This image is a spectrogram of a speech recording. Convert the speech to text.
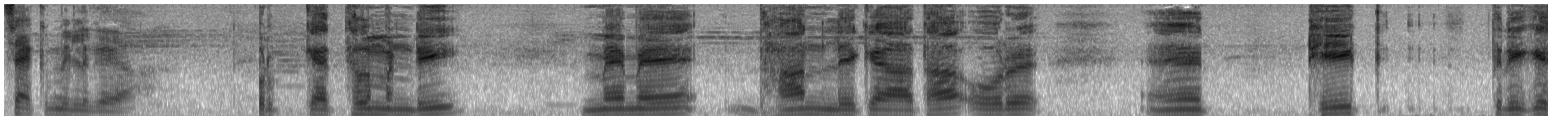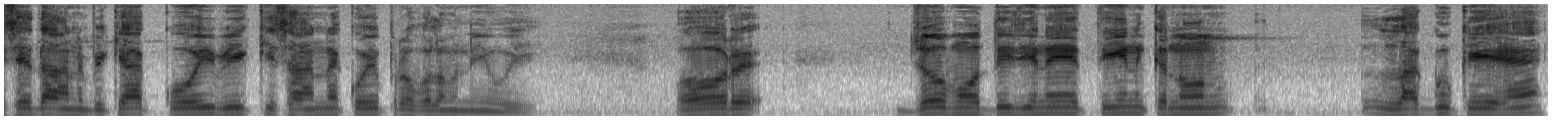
चेक मिल गया। और कैथल मंडी में मैं धान लेके आया था और ठीक तरीके से धान बिका, कोई भी किसान ने कोई प्रॉब्लम नहीं हुई। और जो मोदी जी ने तीन कानून लागू किए हैं,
